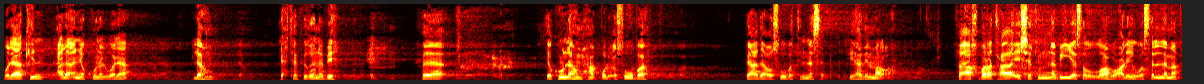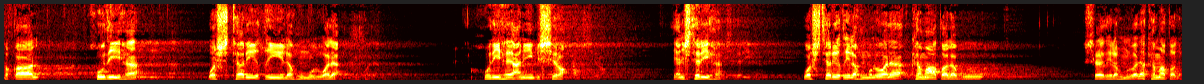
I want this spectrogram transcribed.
ولكن على أن يكون الولاء لهم يحتفظون به فيكون لهم حق العصوبة بعد عصوبة النسب في هذه المرأة. فأخبرت عائشة النبي صلى الله عليه وسلم فقال خذيها واشترطي لهم الولاء. خذيها يعني بالشراء. يعني اشتريها. واشترطي لهم الولاء كما طلبوا. اشترطي لهم الولاء كما طلبوا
